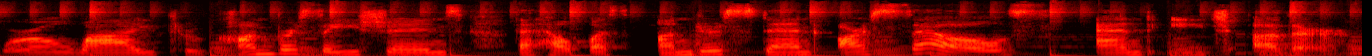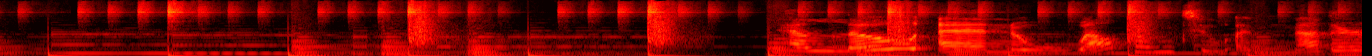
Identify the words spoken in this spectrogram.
worldwide through conversations that help us understand ourselves and each other. Hello, and welcome to another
